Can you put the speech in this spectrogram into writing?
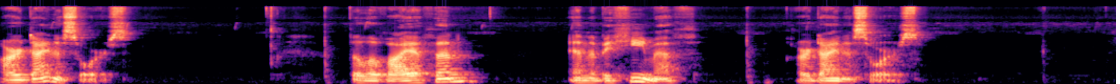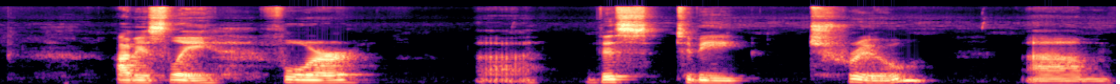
are dinosaurs. The Leviathan and the Behemoth are dinosaurs obviously, for uh, this to be true, um,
